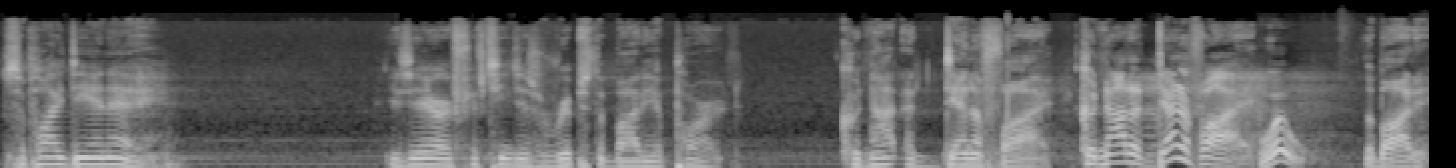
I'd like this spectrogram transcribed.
Supply DNA. His AR 15 just rips the body apart. Could not identify, could not identify Whoa. the body.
